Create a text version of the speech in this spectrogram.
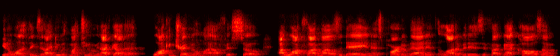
you know, one of the things that I do with my team, I mean, I've got a walking treadmill in my office. So I walk five miles a day. And as part of that, it's a lot of it is if I've got calls, I'm,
